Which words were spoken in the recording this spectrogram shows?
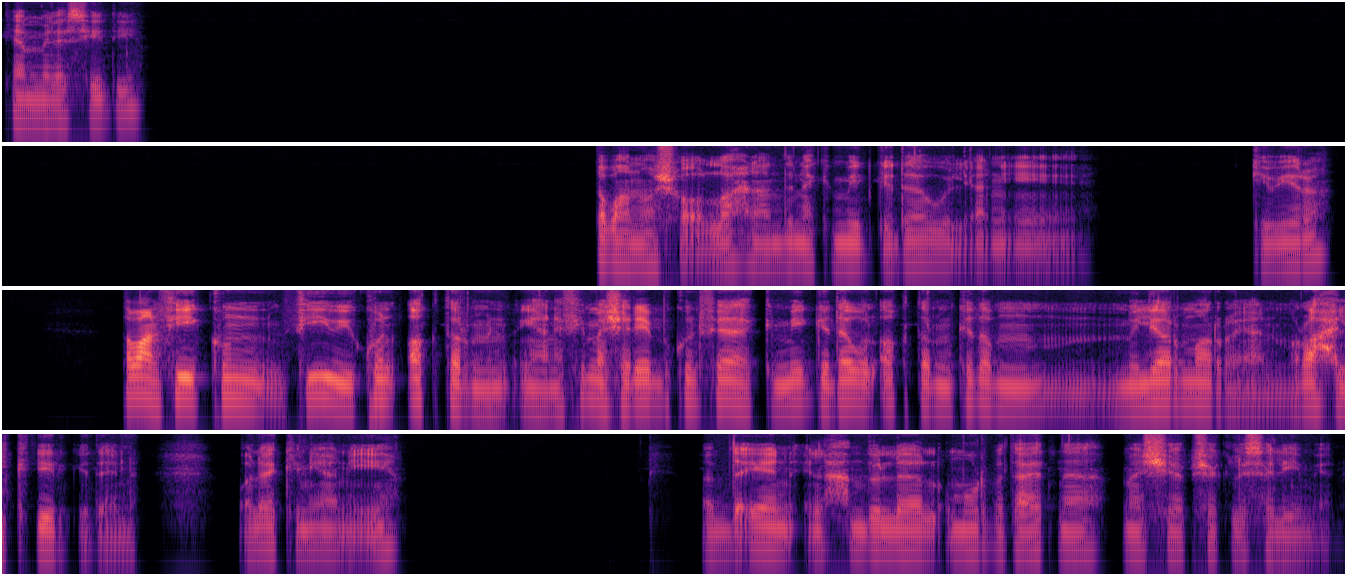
كمل يا سيدي. طبعا ما شاء الله إحنا عندنا كمية جداول يعني كبيرة. طبعا في يكون في بيكون أكتر من يعني في مشاريع بيكون فيها كمية جداول أكتر من كده مليار مرة يعني مراحل كتير كده يعني ولكن يعني إيه مبدئيا الحمد لله الأمور بتاعتنا ماشية بشكل سليم يعني.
